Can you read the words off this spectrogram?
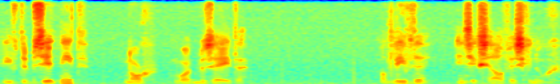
Liefde bezit niet, noch wordt bezeten. Want liefde in zichzelf is genoeg.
